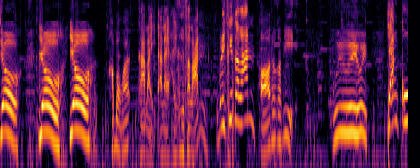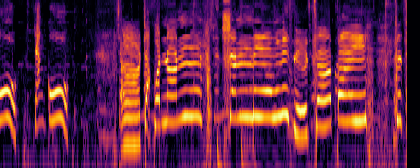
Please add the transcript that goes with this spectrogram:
โยโยโยเขาบอกว่าอะไรอะไรใครคือสลันกูไม่ได้ชื่อสลันอ๋อโทษครับพี่อุ้ยอุ้ยอุ้ยยังกูยังกูเอ่อจากวันนั้น ฉันเนี่ยไม่ดูเธอไปถ้าเธ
